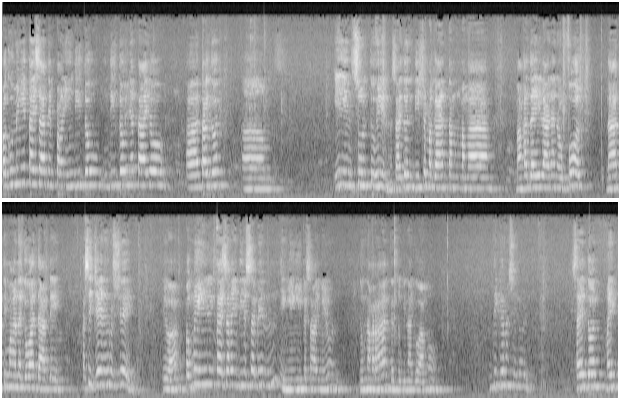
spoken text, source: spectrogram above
pag humingi tayo sa ating Panginoon, hindi daw, hindi daw niya tayo, ah tawag doon, um, i-insultuhin. Sa doon, hindi siya maghahantang mga, mga kadahilanan o fault na ating mga nagawa dati. Kasi generous siya eh. Di ba? Pag may hiling tayo sa akin, hindi niya sabihin, hmm, hingi ka sa akin ngayon. Nung nakaraan, ganito ginagawa mo. Hindi ganun si Lord. Sa doon, may,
